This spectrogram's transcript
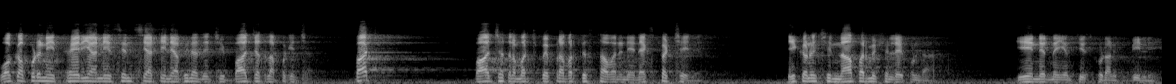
ఒకప్పుడు నీ ధైర్యాన్ని సిన్సియారిటీని అభినందించి బాధ్యతలు అప్పగించాను. బట్ బాధ్యతలు మర్చిపోయి ప్రవర్తిస్తావని నేను ఎక్స్పెక్ట్ చేయలేదు. ఇక నుంచి నా పర్మిషన్ లేకుండా ఏ నిర్ణయం తీసుకోవడానికి వీల్లేదు.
